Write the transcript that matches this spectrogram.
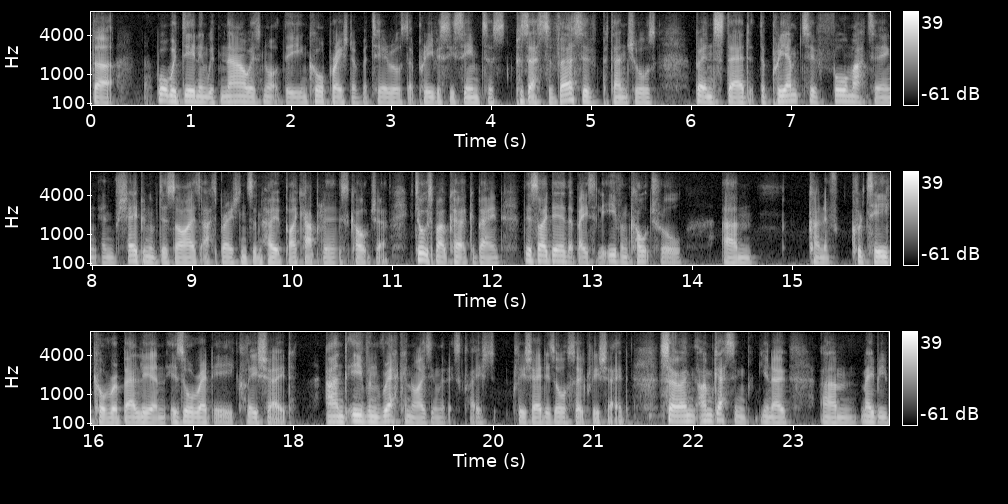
that what we're dealing with now is not the incorporation of materials that previously seemed to possess subversive potentials, but instead the preemptive formatting and shaping of desires, aspirations, and hope by capitalist culture. He talks about Kurt Cobain, this idea that basically even cultural um, kind of critique or rebellion is already cliched. And even recognizing that it's cliched is also cliched. So I'm, I'm guessing, you know, um, maybe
